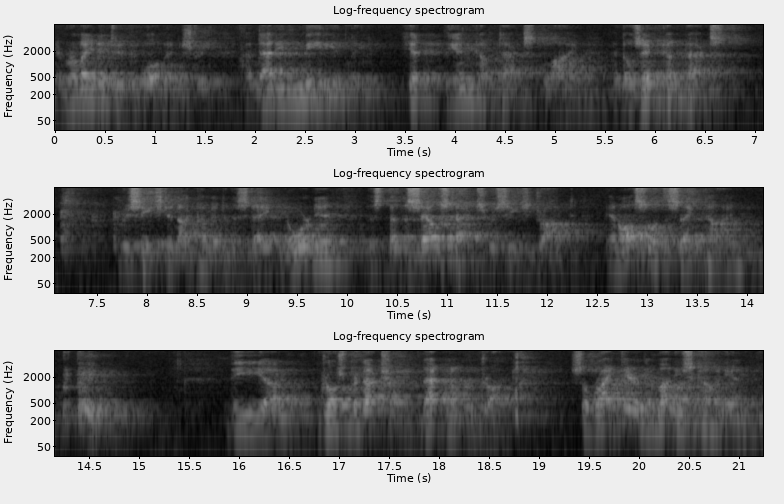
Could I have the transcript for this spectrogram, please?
and related to the oil industry. And that immediately hit the income tax line. And those income tax receipts did not come into the state, nor did the, the sales tax receipts dropped. And also at the same time, the uh, gross production, that number dropped. So right there, the money's coming in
